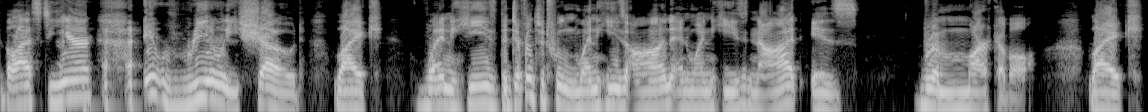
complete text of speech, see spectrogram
the last year. it really showed, like when he's the difference between when he's on and when he's not is remarkable like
